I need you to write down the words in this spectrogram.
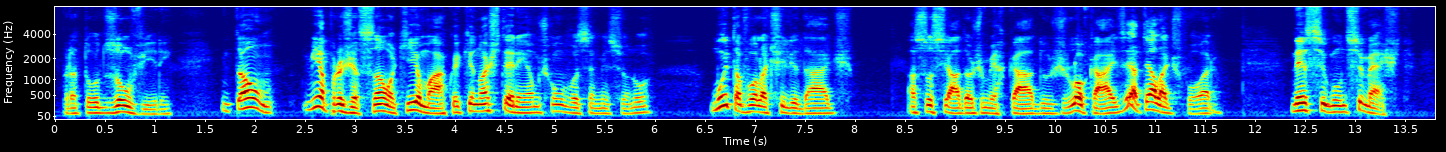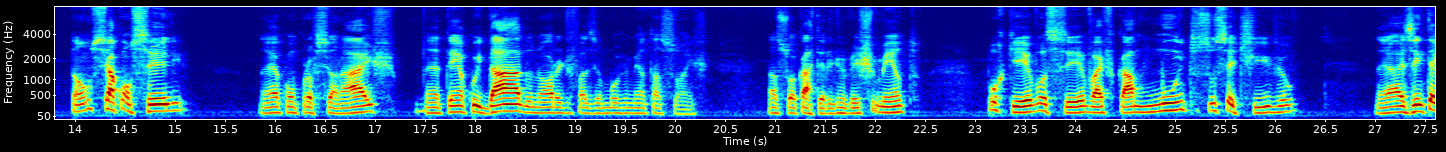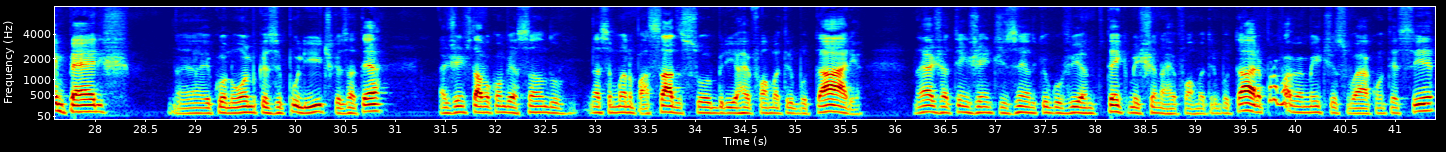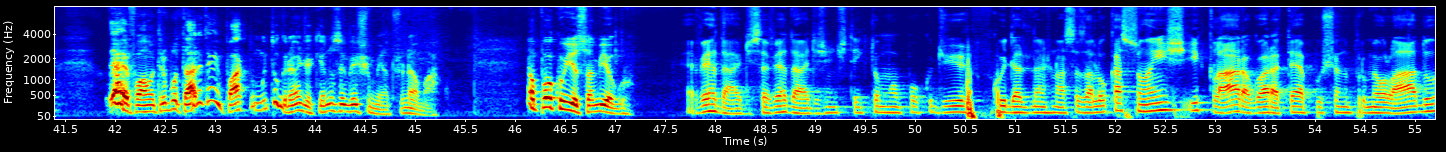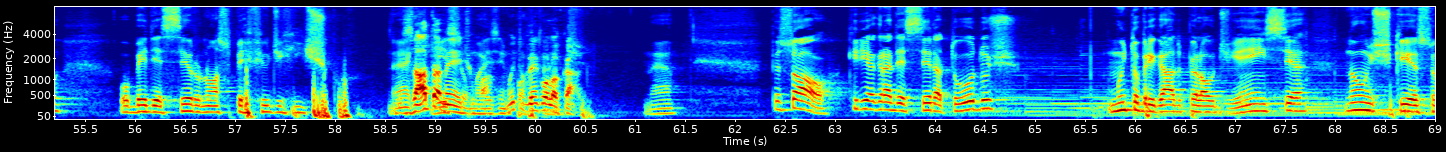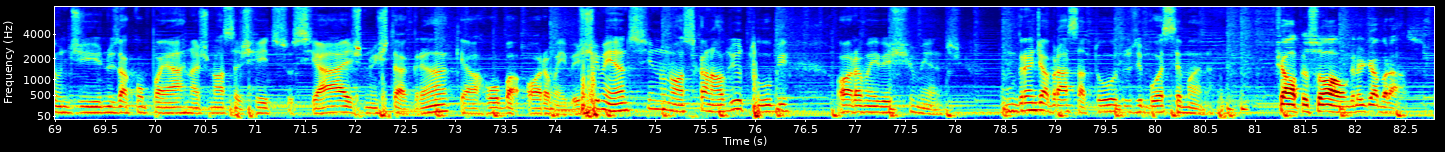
para todos ouvirem. Então, minha projeção aqui, Marco, é que nós teremos, como você mencionou, muita volatilidade associada aos mercados locais e até lá de fora nesse segundo semestre. Então, se aconselhe né, com profissionais, né, tenha cuidado na hora de fazer movimentações na sua carteira de investimento, porque você vai ficar muito suscetível né, às intempéries né, econômicas e políticas. Até a gente estava conversando na semana passada sobre a reforma tributária. Né, já tem gente dizendo que o governo tem que mexer na reforma tributária. Provavelmente isso vai acontecer. E a reforma tributária tem um impacto muito grande aqui nos investimentos, né, Marco? É um pouco isso, amigo. É verdade, isso é verdade. A gente tem que tomar um pouco de cuidado nas nossas alocações e, claro, agora até puxando para o meu lado, obedecer o nosso perfil de risco. Né? Exatamente, é mais muito bem colocado. Né? Pessoal, queria agradecer a todos. Muito obrigado pela audiência. Não esqueçam de nos acompanhar nas nossas redes sociais, no Instagram, que é Orama Investimentos, e no nosso canal do YouTube, Orama Investimentos. Um grande abraço a todos e boa semana. Tchau, pessoal. Um grande abraço.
